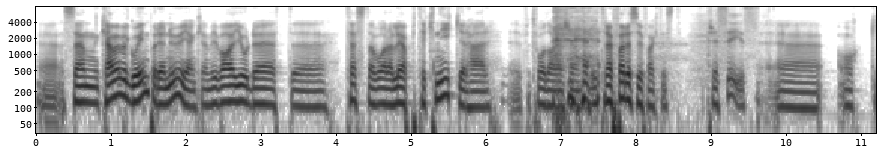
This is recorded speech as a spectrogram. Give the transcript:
Eh, sen kan vi väl gå in på det nu egentligen. Vi var och gjorde ett eh, test av våra löptekniker här eh, för två dagar sedan. Vi träffades ju faktiskt. Precis. Eh, och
